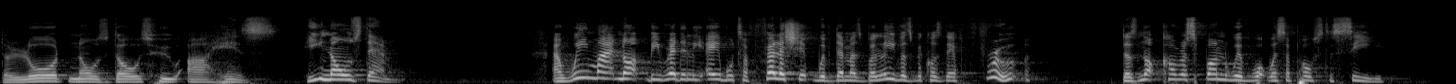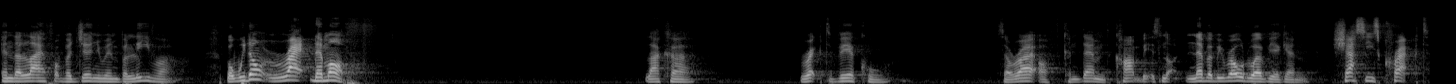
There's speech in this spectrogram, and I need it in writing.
The Lord knows those who are His, He knows them. And we might not be readily able to fellowship with them as believers because their fruit does not correspond with what we're supposed to see in the life of a genuine believer. But we don't write them off like a wrecked vehicle. It's a write off, condemned, can't be, it's not, never be roadworthy again. Chassis cracked.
